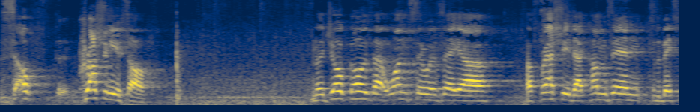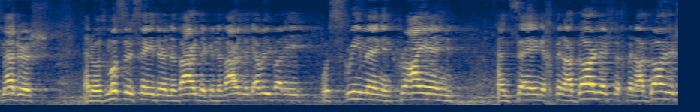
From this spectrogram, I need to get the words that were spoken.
self, crushing yourself. And the joke goes that once there was a, uh, a freshie that comes in to the base medrash, and it was Musar Seder in Navardik. In Navardik, everybody was screaming and crying and saying, Ich bin agarnish, ich bin agarnish,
